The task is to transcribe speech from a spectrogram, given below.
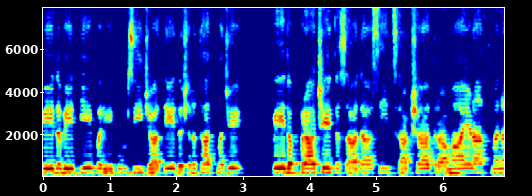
ವೇದವೇದ್ಯೇ ಪರೇ ಪುಂಸಿ ಜಾತೆ ದಶರಥಾತ್ಮಜೆ ವೇದ ಪ್ರಾಚೇತ ಸಾದಾಸೀತ್ ಸಾಕ್ಷಾತ್ ರಾಮಾಯಣಾತ್ಮನ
